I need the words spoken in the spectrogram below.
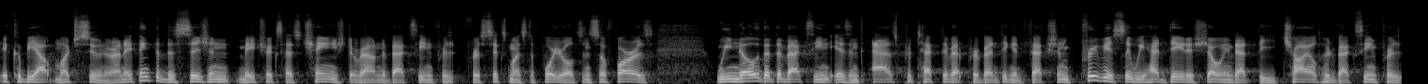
it could be out much sooner. And I think the decision matrix has changed around the vaccine for, for six months to four year olds insofar as we know that the vaccine isn't as protective at preventing infection. Previously, we had data showing that the childhood vaccine for,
